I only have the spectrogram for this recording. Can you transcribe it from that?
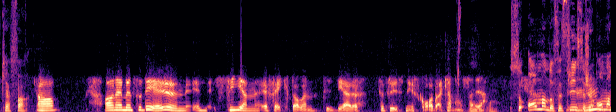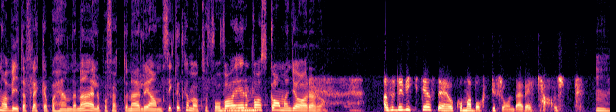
kaffa. Ja. ja, nej men så det är ju en, en sen effekt av en tidigare förfrysningsskada kan man säga. Så om man då förfryser sig, Mm. om man har vita fläckar på händerna eller på fötterna eller i ansiktet kan man också få. Vad, är det, vad ska man göra då? Alltså det viktigaste är att komma bort ifrån där det är kallt. Mm.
